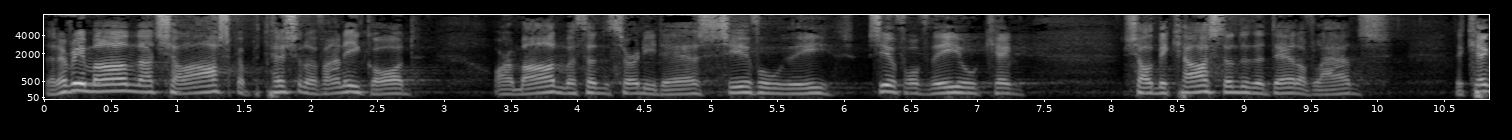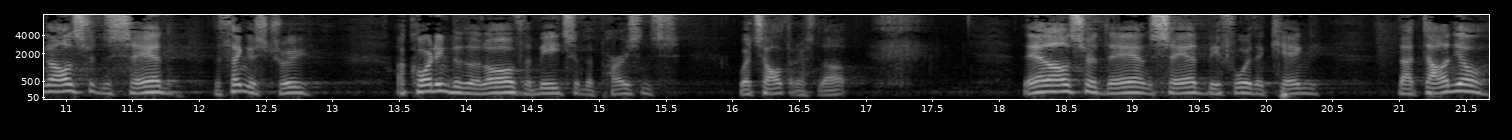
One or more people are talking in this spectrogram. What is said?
That every man that shall ask a petition of any god or man within thirty days, save of thee, save of thee, O king, shall be cast into the den of lions. The king answered and said, The thing is true, according to the law of the Medes and the Persians, which altereth not. Then answered they and said before the king, That Daniel,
